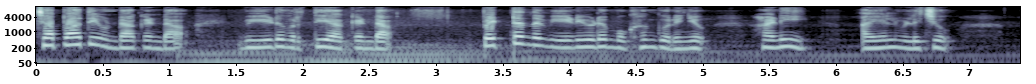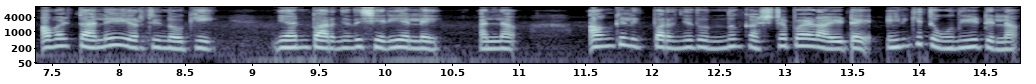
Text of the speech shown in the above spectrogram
ചപ്പാത്തി ഉണ്ടാക്കണ്ട. വീട് വൃത്തിയാക്കണ്ട. പെട്ടെന്ന് വീണയുടെ മുഖം കുനിഞ്ഞു. ഹണി അയാൾ വിളിച്ചു. അവൾ തലയുയർത്തി നോക്കി. ഞാൻ പറഞ്ഞത് ശരിയല്ലേ? അല്ല. അങ്കിൾ ഈ പറഞ്ഞതൊന്നും കഷ്ടപ്പാടായിട്ട് എനിക്ക് തോന്നിയിട്ടില്ല.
